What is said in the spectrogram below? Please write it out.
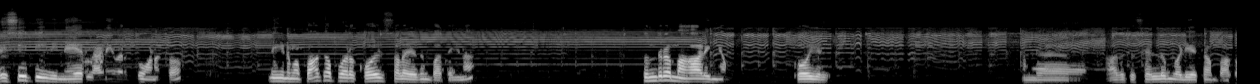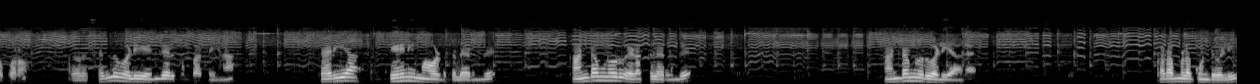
ரிஷி டிவி நேரில் அனைவருக்கும் வணக்கம். நீங்கள் நம்ம பார்க்க போகிற கோயில் ஸ்தலம் எதுன்னு பார்த்தீங்கன்னா சுந்தர மகாலிங்கம் கோயில். அந்த அதுக்கு செல்லும் வழியை தான் பார்க்க போகிறோம் அதோட செல்லும் வழி எங்கே இருக்குன்னு பார்த்தீங்கன்னா சரியாக தேனி மாவட்டத்திலேருந்து கண்டமனூர் இடத்துலேருந்து கண்டமனூர் வழியாக கடம்பலக்குண்டு வழி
